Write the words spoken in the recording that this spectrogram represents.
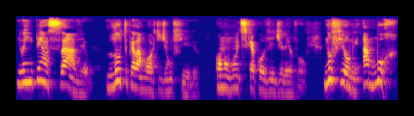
e o impensável, luto pela morte de um filho, como muitos que a Covid levou. No filme Amour,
